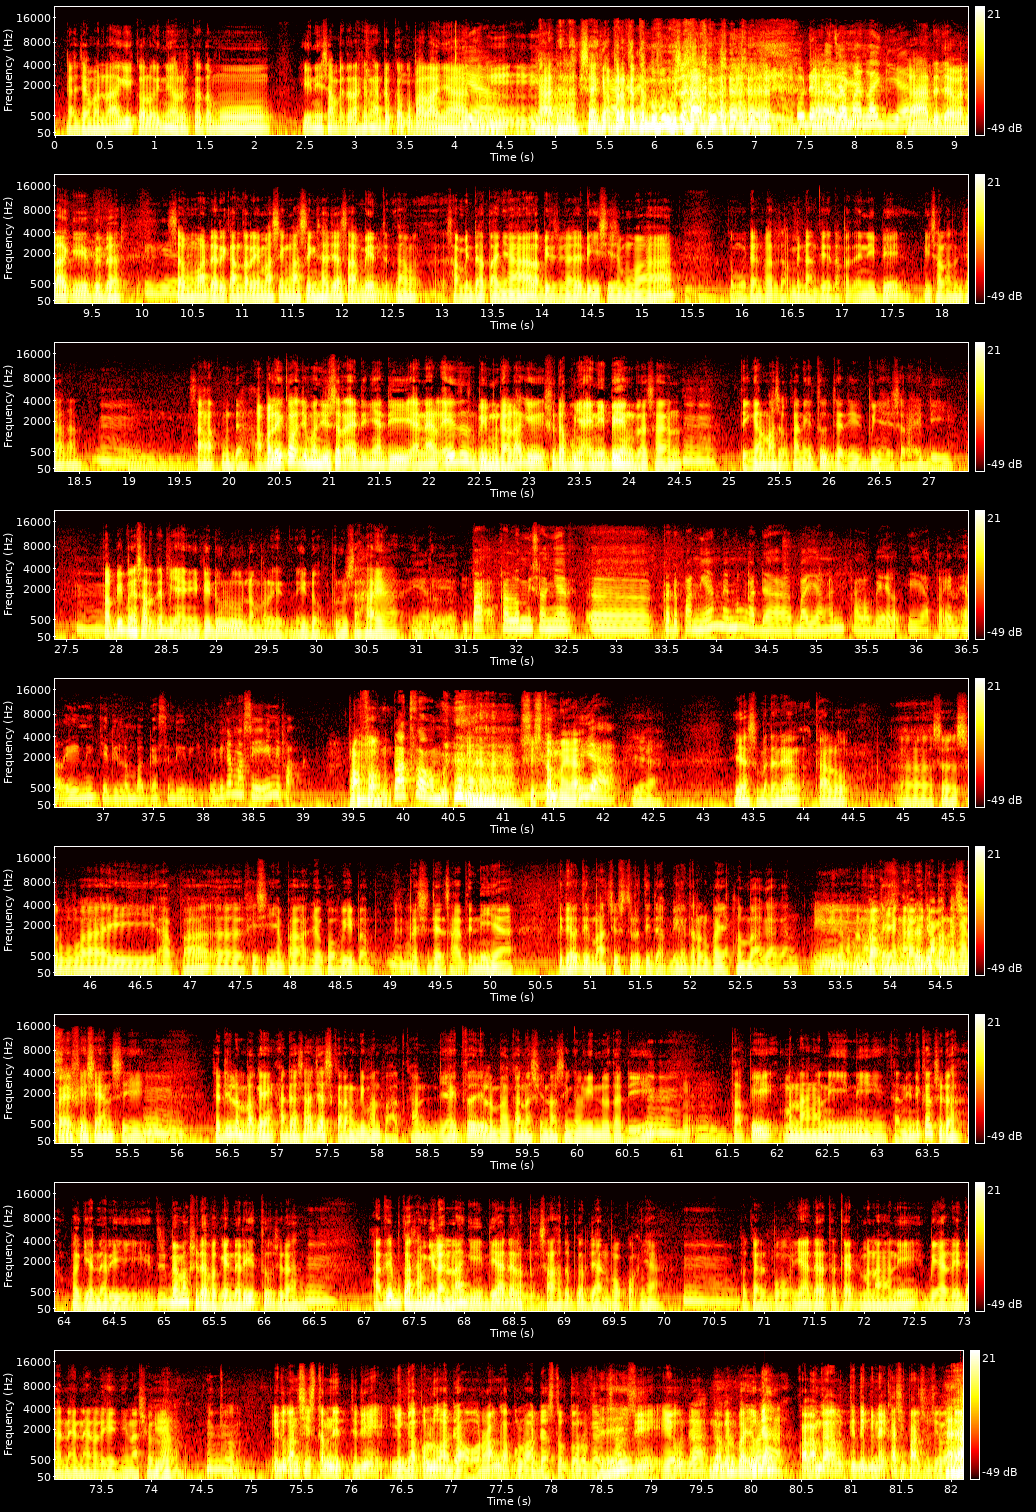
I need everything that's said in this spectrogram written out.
nggak zaman lagi kalau ini harus ketemu ini sampai terakhir ngadep ke kepalanya Iya. tuh. Nggak ada lagi saya nggak pernah ketemu pengusaha Udah nggak ada zaman lagi ya. nggak ada zaman lagi itu udah Iya. semua dari kantornya masing-masing saja submit ng- submit datanya tapi sebenarnya diisi semua kemudian baru submit nanti dapat NIB bisa langsung jalan Hmm. sangat mudah apalagi kalau cuma user ID-nya di NLE itu lebih mudah lagi sudah punya NIB yang berdasarkan Hmm. Tinggal masukkan itu jadi punya user ID Hmm. tapi yang syaratnya punya NIB dulu nomor induk berusaha ya Iya, gitu. iya. Pak, kalau misalnya eh, ke depannya memang ada bayangan kalau BLE atau NLE ini jadi lembaga sendiri gitu. Ini kan masih ini Pak, platform platform. sistem ya Iya. Ya, ya sebenarnya kalau eh, sesuai apa eh, visinya Pak Jokowi Pak Hmm. Presiden saat ini ya, beliau tidak justru tidak ingin terlalu banyak lembaga kan. iya Lembaga malah yang ada dipangkas supaya efisiensi. Hmm. Jadi lembaga yang ada saja sekarang dimanfaatkan, yaitu di lembaga nasional single window tadi. Hmm. Mm-mm. Tapi menangani ini dan ini kan sudah bagian dari itu memang sudah bagian dari itu sudah. Hmm. Artinya bukan sambilan lagi, dia adalah salah satu pekerjaan pokoknya. Hmm. Pekerjaan pokoknya adalah terkait menangani BLE dan NLE ini nasional. Iya, betul. Itu kan sistem nih. Jadi ya nggak perlu ada orang, nggak perlu ada struktur organisasi. Ya udah, Iya. Nggak perlu udah. Kalau nggak titipin aja kasih Pak Susilo. Yang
